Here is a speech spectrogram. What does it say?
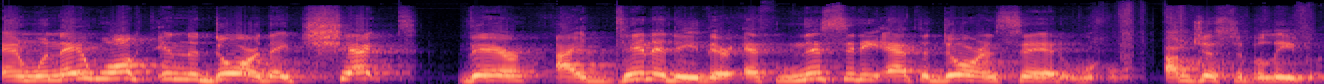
And when they walked in the door, they checked their identity, their ethnicity at the door and said, I'm just a believer.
